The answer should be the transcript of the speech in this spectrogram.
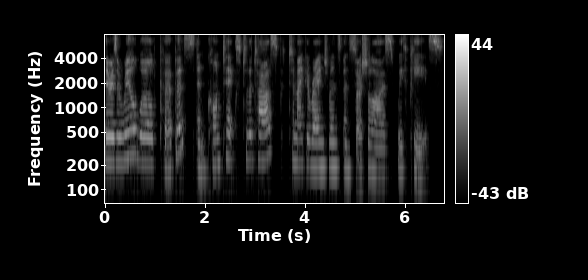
There is a real world purpose and context to the task to make arrangements and socialise with peers.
